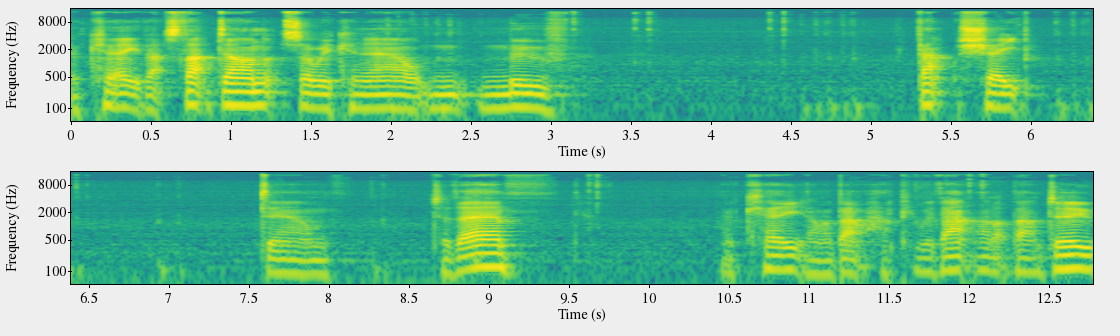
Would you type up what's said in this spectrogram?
Okay, that's that done. So we can now move that shape down to there. Okay, I'm about happy with that. That'll about do.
